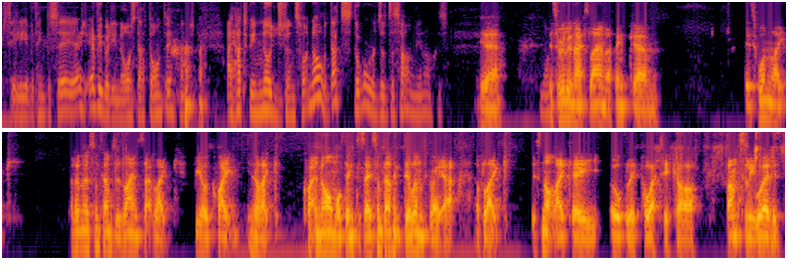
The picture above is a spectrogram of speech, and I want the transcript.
silly of a thing to say. Everybody knows that, don't they? And I had to be nudged, and so no, that's the words of the song. You know. Yeah. No. It's a really nice line. I think um, it's one like I don't know. Sometimes there's lines that like feel quite you know like quite a normal thing to say. Sometimes I think Dylan's great at of like it's not like a overly poetic or fancily worded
